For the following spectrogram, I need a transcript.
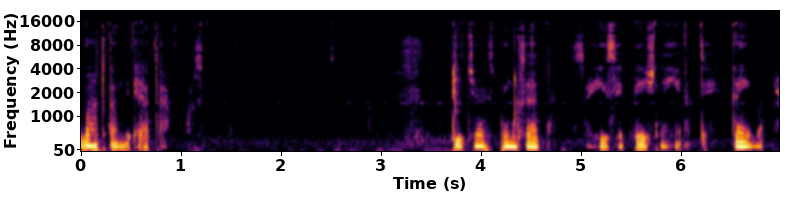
बहुत कम दिया जाता है टीचर्स उनके साथ सही से पेश नहीं आते, कई बार।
